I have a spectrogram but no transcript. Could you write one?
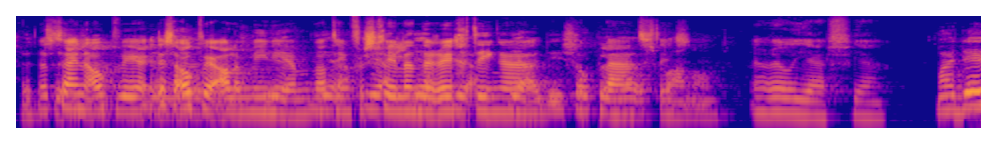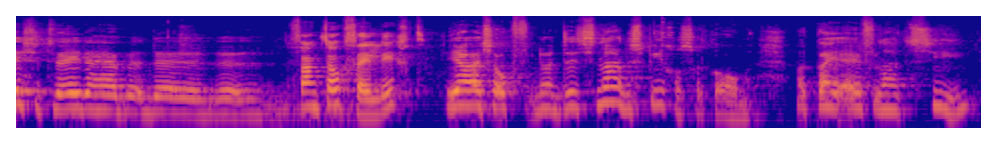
Het, dat eh, zijn ook weer, het is ook weer aluminium, ja, wat ja, in verschillende ja, richtingen Ja, die is ook wel heel geplaatst is. spannend. Een relief, ja. Maar deze tweede hebben de, de, Vangt ook veel licht. Ja, is ook, nou, dit is na de spiegels gekomen. Maar ik kan je even laten zien.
